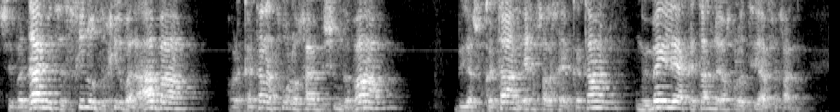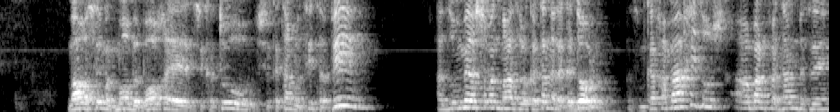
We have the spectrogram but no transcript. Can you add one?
שוודאי מצווה חינוך זה חיוב על האבא, אבל הקטן עצמו לא חייב בשום דבר, בגלל שהוא קטן, איך אפשר לחייב קטן? וממילא הקטן לא יכול להוציא אף אחד. מה עושה מגמור בברוכס שכתוב שקטן מוציא את אביו? אז הוא אומר שם גמרא זה לא קטן אלא גדול. אז אם ככה מה החידוש? הרמב"ן כבר דן בזה,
